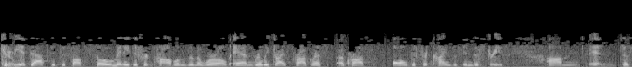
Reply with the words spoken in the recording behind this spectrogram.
can Yeah. be adapted to solve so many different problems in the world and really drive progress across all different kinds of industries. Um, it, just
